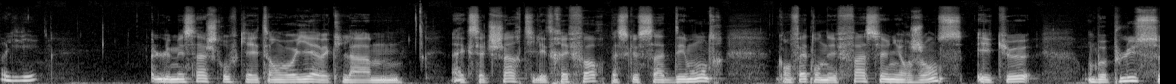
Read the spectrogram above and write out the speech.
Olivier? Le message, je trouve, qui a été envoyé avec, la, avec cette charte, il est très fort parce que ça démontre qu'en fait on est face à une urgence et que on peut plus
